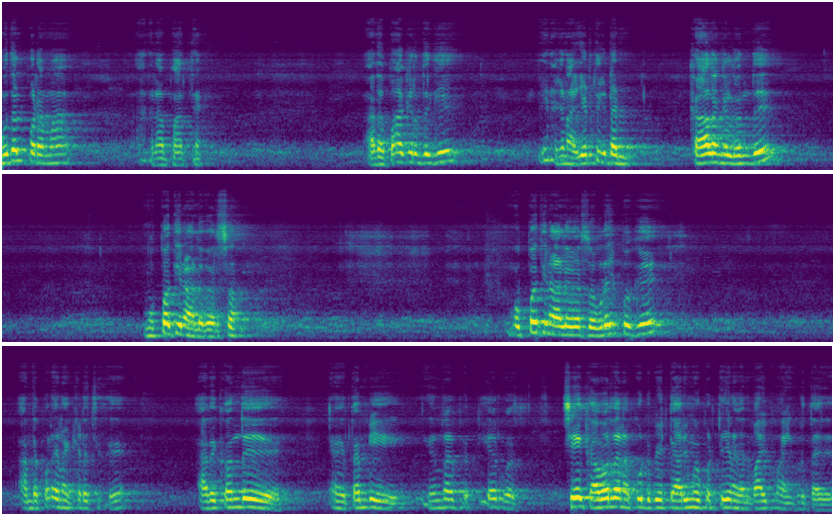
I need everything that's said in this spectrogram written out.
முதல் படமாக அதை நான் பார்த்தேன். அதை பார்க்குறதுக்கு எனக்கு நான் எடுத்துக்கிட்ட காலங்கள் வந்து முப்பத்தி நாலு வருஷம். முப்பத்தி நாலு வருஷம் உழைப்புக்கு அந்த படம் எனக்கு கிடச்சிது. அதுக்கு வந்து எனக்கு தம்பி இருந்தால் இப்போ சேக் அவர் தான் நான் கூட்டு போயிட்டு அறிமுகப்படுத்தி எனக்கு அந்த வாய்ப்பு வாங்கி கொடுத்தாரு.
